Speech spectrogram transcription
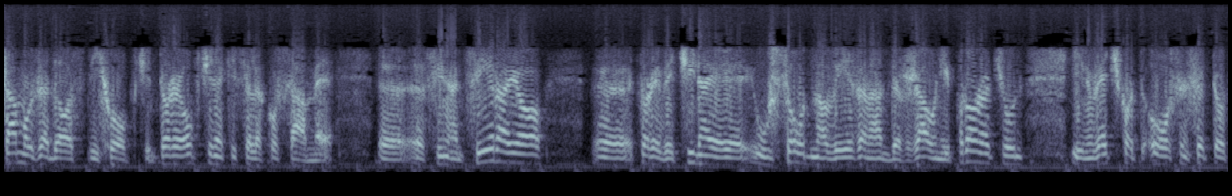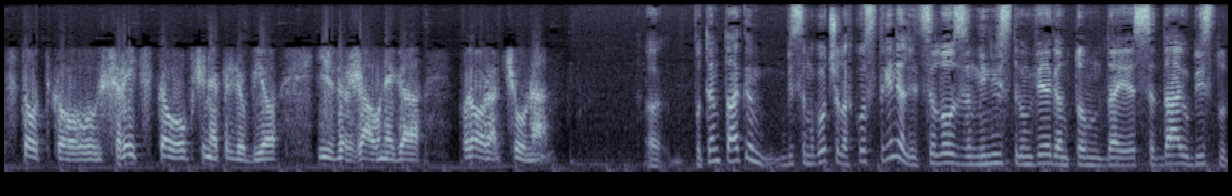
samozadostnih občin, torej občine, ki se lahko same eh, financirajo, eh, torej večina je usodno vezana na državni proračun in več kot 80 odstotkov sredstev občine pridobijo iz državnega proračuna. Potem takem bi se mogoče lahko strinjali celo z ministrom Vegantom, da je sedaj v bistvu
